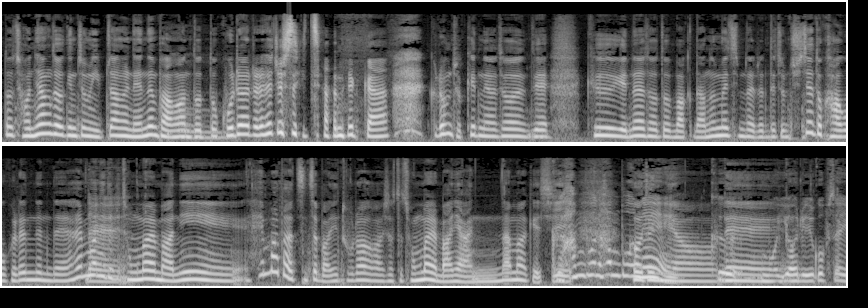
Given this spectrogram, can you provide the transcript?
또 전향적인 좀 입장을 내는 방안도 음. 또 고려를 해줄 수 있지 않을까. 그럼 좋겠네요. 저 이제 그 옛날에 저도 막 나눔의 침대 이런 데 좀 취재도 가고 그랬 그랬는데 할머니들이 네. 정말 많이 해마다 진짜 많이 돌아가셔서 정말 많이 안 남아 계시. 그 한 분 한 분의 그 네. 뭐 17살,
